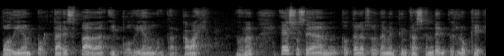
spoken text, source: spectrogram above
podían portar espada y podían montar caballo. Esos eran total absolutamente intrascendentes. Lo que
